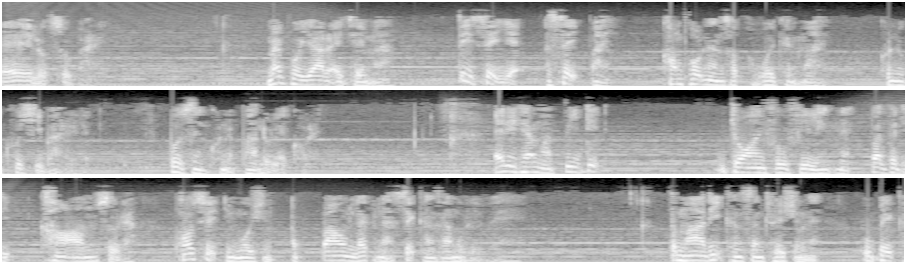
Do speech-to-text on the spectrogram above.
တယ်လို့ဆိုပါတယ်မက်ဖို့ရတဲ့အချိန်မှာတိစိတ်ရဲ့အစိတ်ပိုင်း components of awakened mind ခုနှစ်ခုရှိပါတယ်လေပုဇင်ခုနှစ်ပါးလို့လည်းခေါ်တယ်အဲ့ဒီထဲမှာပီတိ joyful feeling နဲ့ပတ္တိ calm ဆိုတာ positive emotion အပေါင်းလက္ခဏာစိတ်ခံစားမှုတွေပဲ တမာတိ concentration နဲ့ဥပေက္ခ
